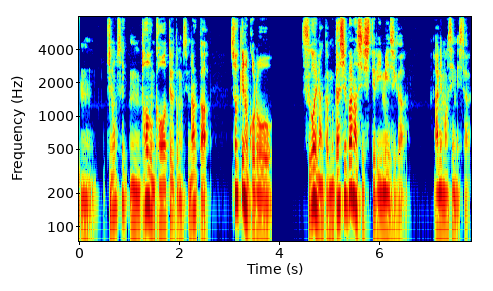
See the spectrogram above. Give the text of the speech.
うん。気のせい、うん、多分変わってると思うんですよ。なんか、初期の頃、すごいなんか昔話してるイメージがありませんでした。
